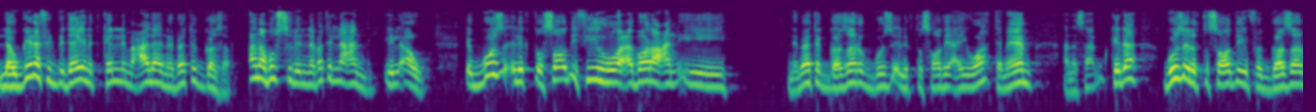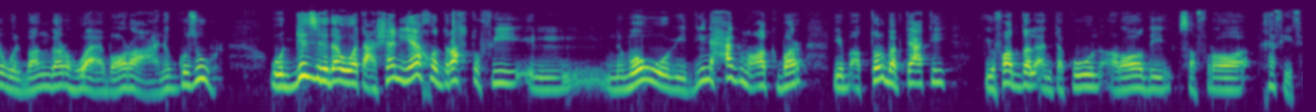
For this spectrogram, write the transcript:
لو جينا في البداية نتكلم على نبات الجزر. أنا بص للنبات اللي عندي الأول. الجزء الاقتصادي فيه هو عبارة عن إيه؟ نبات الجزر الجزء الاقتصادي أيوة تمام. أنا كده. الجزء الاقتصادي في الجزر والبنجر هو عبارة عن الجذور. والجذر دوت عشان ياخد راحته في النمو وبيديني حجم أكبر يبقى التربة بتاعتي يفضل أن تكون أراضي صفراء خفيفة.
